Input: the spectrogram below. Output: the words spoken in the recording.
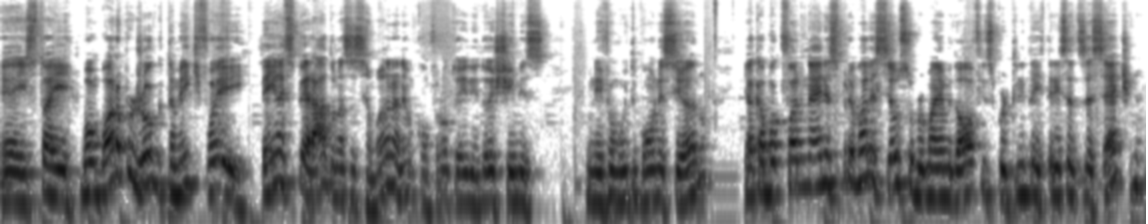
É isso aí. Bom, bora pro jogo também, que foi bem esperado nessa semana, né? Um confronto aí de dois times um nível muito bom nesse ano. E acabou que o 49ers prevaleceu sobre o Miami Dolphins por 33 a 17, né?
